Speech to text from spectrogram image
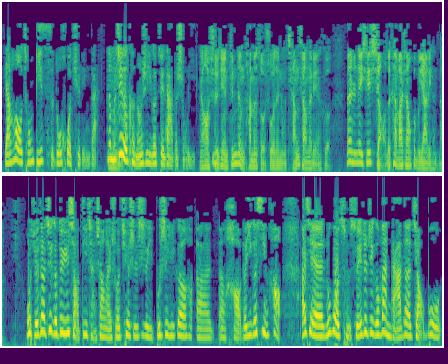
然后从彼此都获取灵感，那么这个可能是一个最大的收益。然后实现真正他们所说的那种强强的联合。但是那些小的开发商会不会压力很大？我觉得这个对于小地产商来说，确实是不是一个呃呃好的一个信号。而且，如果随随着这个万达的脚步，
